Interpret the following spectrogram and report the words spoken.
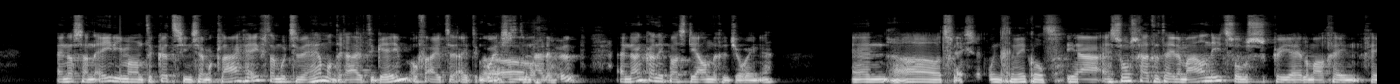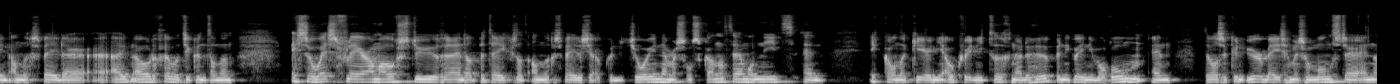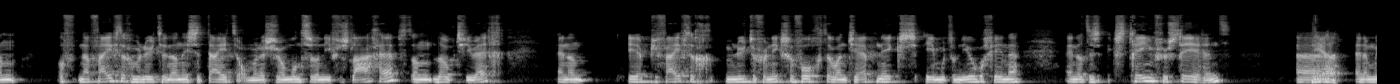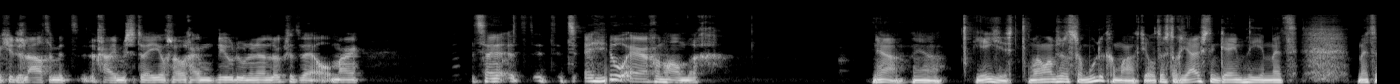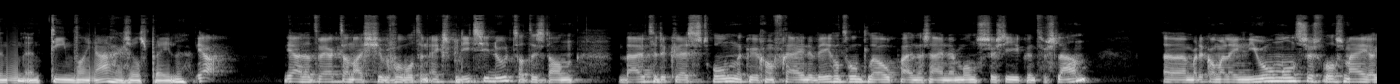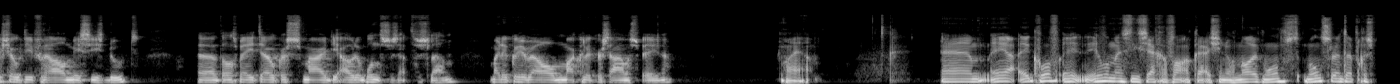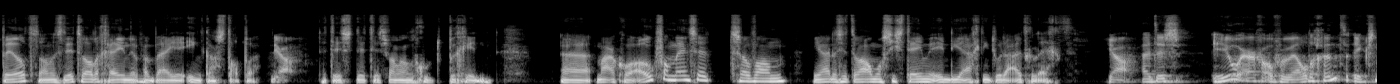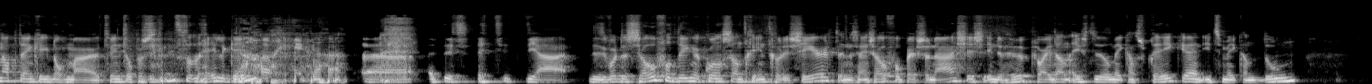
En als dan één iemand de cutscenes helemaal klaar heeft, dan moeten we helemaal eruit de game, of uit de, uit de quest Oh. naar de hub. En dan kan hij pas die andere joinen. En Oh, wat vreselijk ingewikkeld. ja, en soms gaat het helemaal niet. Soms kun je helemaal geen, geen andere speler eh, uitnodigen. Want je kunt dan een SOS-flare omhoog sturen. En dat betekent dat andere spelers jou kunnen joinen. Maar soms kan dat helemaal niet. En ik kon een keer niet, ook weer niet terug naar de hub. En ik weet niet waarom. En toen was ik een uur bezig met zo'n monster. En dan, of na 50 minuten, dan is de tijd om. En als je zo'n monster dan niet verslagen hebt, dan loopt hij weg. En dan heb je 50 minuten voor niks gevochten, want je hebt niks. En je moet opnieuw beginnen. En dat is extreem frustrerend. Uh, Ja. En dan moet je dus later met, dan ga je met z'n tweeën of zo, ga je hem opnieuw doen en dan lukt het wel. Maar het, zijn, het, het, het is heel erg onhandig. Ja, ja. Jezus, waarom hebben ze dat zo moeilijk gemaakt, joh? Het is toch juist een game die je met, met een, een team van jagers wil spelen? Ja. ja, dat werkt dan als je bijvoorbeeld een expeditie doet. Dat is dan buiten de quest om. Dan kun je gewoon vrij in de wereld rondlopen en dan zijn er monsters die je kunt verslaan. Uh, maar er komen alleen nieuwe monsters volgens mij als je ook die verhaalmissies doet. Uh, want anders ben je telkens maar die oude monsters aan het verslaan. Maar dan kun je wel makkelijker samenspelen. Nou ja. Um, ja, ik hoor heel veel mensen die zeggen van... oké, als je nog nooit Monster, Monster hebt gespeeld... dan is dit wel degene waarbij je in kan stappen. Ja. Dit is, dit is wel een goed begin. Uh, maar ik hoor ook van mensen zo van... ja, er zitten wel allemaal systemen in die eigenlijk niet worden uitgelegd. Ja, het is heel erg overweldigend. Ik snap denk ik nog maar 20% van de hele game. Ja, ja. Uh, het is, het, ja, er worden zoveel dingen constant geïntroduceerd. En er zijn zoveel personages in de hub waar je dan eventueel mee kan spreken en iets mee kan doen.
